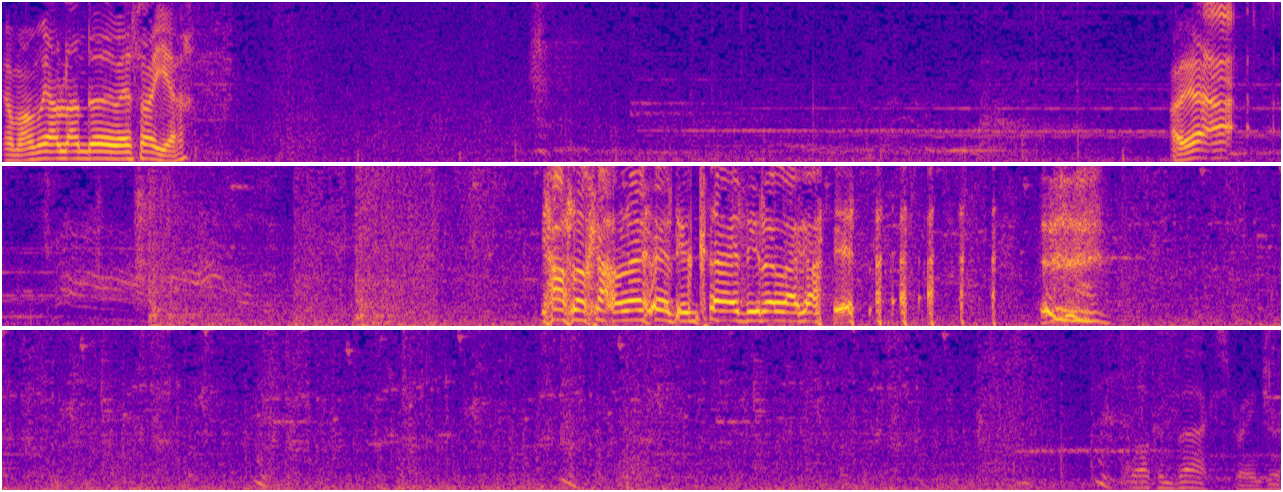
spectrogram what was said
Mamá me hablando de beso allá. A Diablo, cabrón, me metí un de tiro en la cabeza. Welcome back, stranger.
